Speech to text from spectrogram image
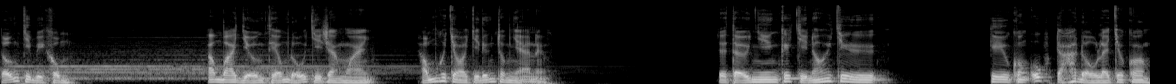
Tưởng chị bị khùng. Ông ba dượng thì ông đuổi chị ra ngoài, Không có cho chị đứng trong nhà nữa. Rồi tự nhiên cái chị nói chứ, Kêu con út trả đồ lại cho con.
